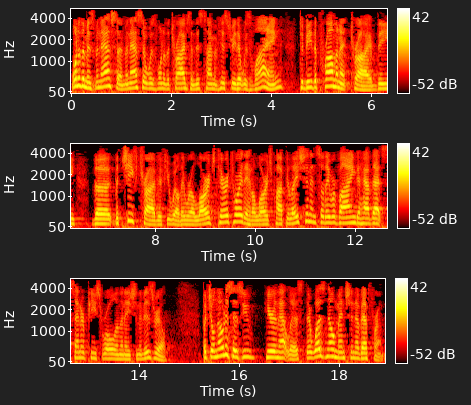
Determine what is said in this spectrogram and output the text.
One of them is Manasseh. Manasseh was one of the tribes in this time of history that was vying to be the prominent tribe, the the, the chief tribe, if you will. They were a large territory, they had a large population, and so they were vying to have that centerpiece role in the nation of Israel. But you'll notice as you hear in that list, there was no mention of Ephraim.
